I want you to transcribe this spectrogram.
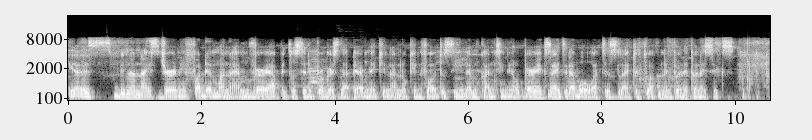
yeah, it's been a nice journey for them, and I'm very happy to see the progress that they're making and looking forward to seeing them continue. Very excited about what is likely to happen in 2026.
